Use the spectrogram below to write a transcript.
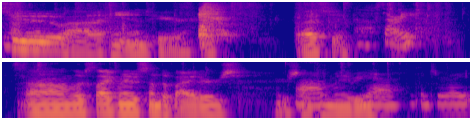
too out of hand here. Bless you. Oh, sorry. Um, looks like maybe some dividers or Ah, something maybe. Yeah, I think you're right.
